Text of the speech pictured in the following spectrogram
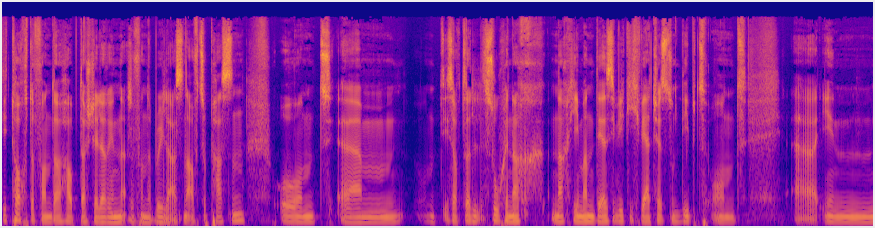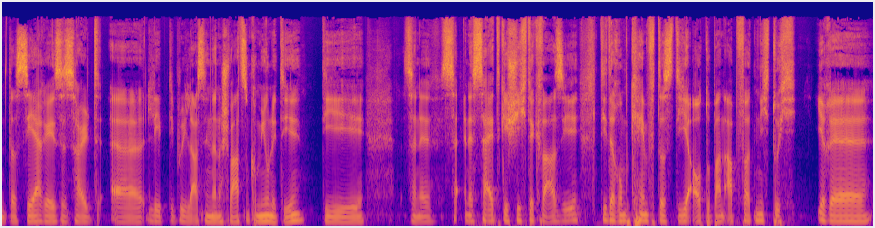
die Tochter von der Hauptdarstellerin, also von der Brie Larson, aufzupassen und ähm, und ist auf der Suche nach, nach jemandem, der sie wirklich wertschätzt und liebt. Und äh, in der Serie ist es halt, äh, lebt die Brie Larson in einer schwarzen Community, die seine eine Side-Geschichte quasi, die darum kämpft, dass die Autobahnabfahrt nicht durch ihre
